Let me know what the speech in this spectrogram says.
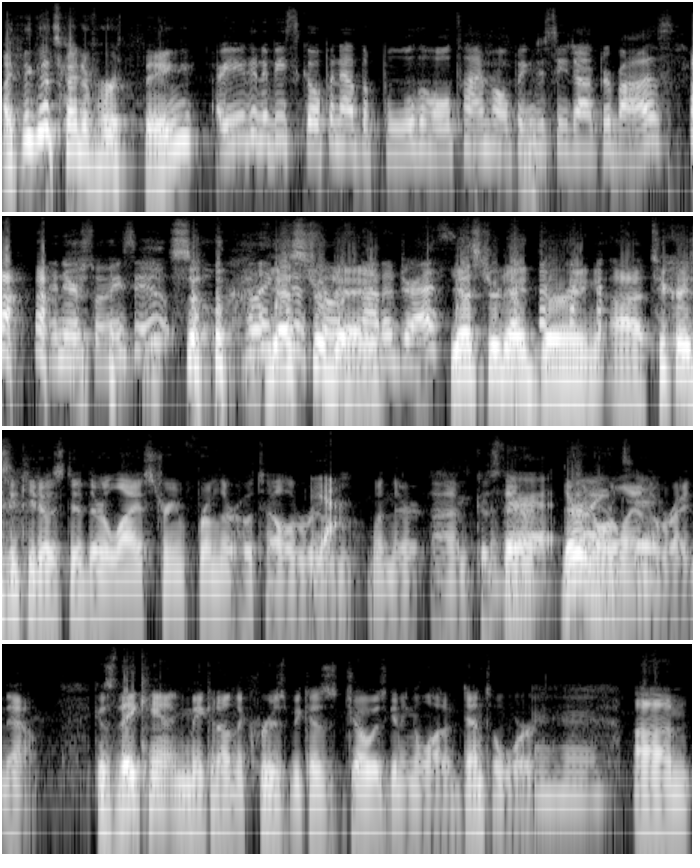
I think that's kind of her thing. Are you going to be scoping out the pool the whole time, hoping to see Dr. Boz in your swimming suit? So Like, just so yesterday, not a dress? yesterday during uh, Two Crazy Ketos did their live stream from their hotel room Yeah. when they're because they're they're they're in Orlando to- right now because they can't make it on the cruise because Joe is getting a lot of dental work. Mm-hmm. Um,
